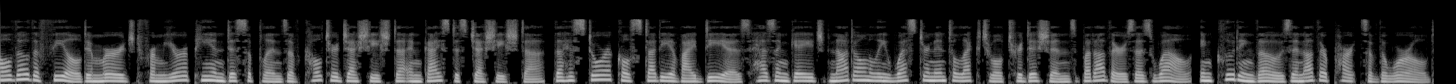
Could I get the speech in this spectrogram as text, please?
Although the field emerged from European disciplines of Kulturgeschichte and Geistesgeschichte, the historical study of ideas has engaged not only Western intellectual traditions but others as well, including those in other parts of the world.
